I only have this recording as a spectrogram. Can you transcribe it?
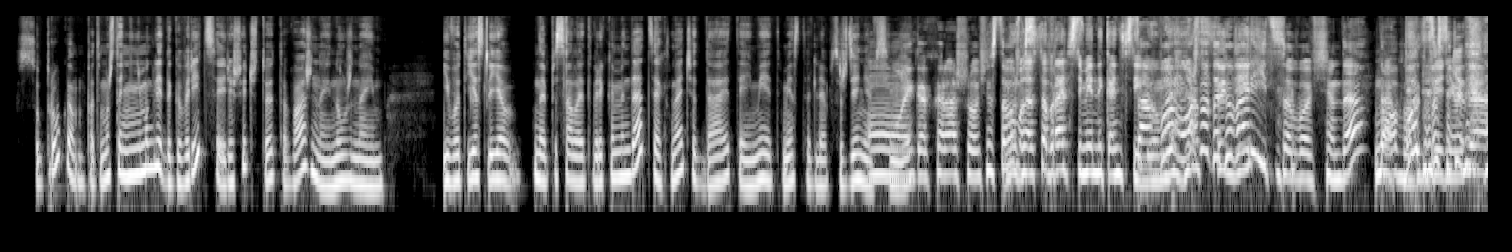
с супругом, потому что они не могли договориться и решить, что это важно и нужно им. И вот если я написала это в рекомендациях, значит, да, это имеет место для обсуждения в семье. Ой, как хорошо. В общем, с тобой можно собрать семейный консилиум. С тобой можно договориться, в общем, да? Ну, об отпуске, да.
